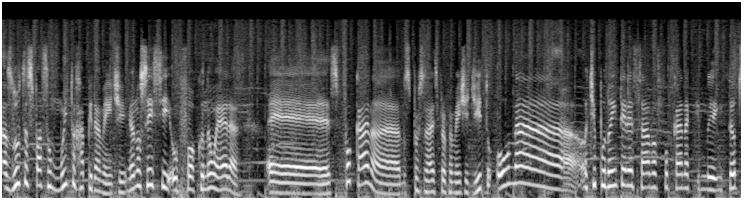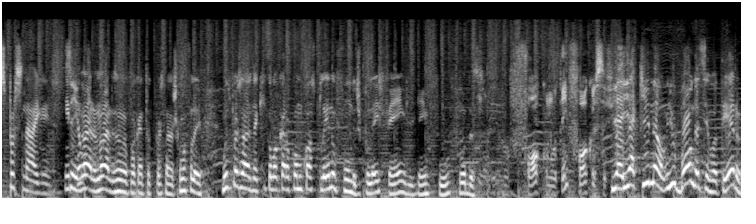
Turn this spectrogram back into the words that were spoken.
as lutas passam muito rapidamente. Eu não sei se o foco não era é, se focar na- nos personagens propriamente dito, ou na. Tipo, não interessava focar na- em tantos personagens. Sim, Então, não era, não era, não focar em tanto personagem. Como eu falei, muitos personagens aqui colocaram como cosplay no fundo, tipo Lei Feng, Game Fu, foda-se. Foco, não tem foco esse filme. E aí aqui não. E o bom desse roteiro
